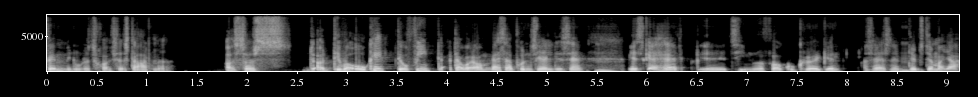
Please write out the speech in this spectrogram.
fem minutter, tror jeg, til at starte med. Og, så, og det var okay, det var fint. Der var, der var masser af potentiale, det sagde han. Mm. Jeg skal have øh, 10 minutter for at kunne køre igen. Og så sagde jeg sådan, mm. det bestemmer jeg.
